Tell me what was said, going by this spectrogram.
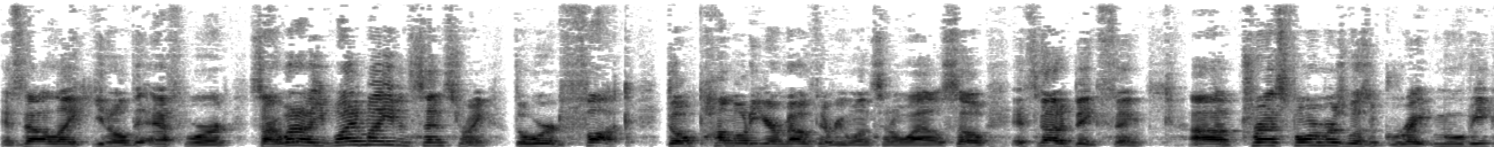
It's not like, you know, the F word. Sorry, why am I even censoring? The word fuck don't come out of your mouth every once in a while, so it's not a big thing. Uh, Transformers was a great movie,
